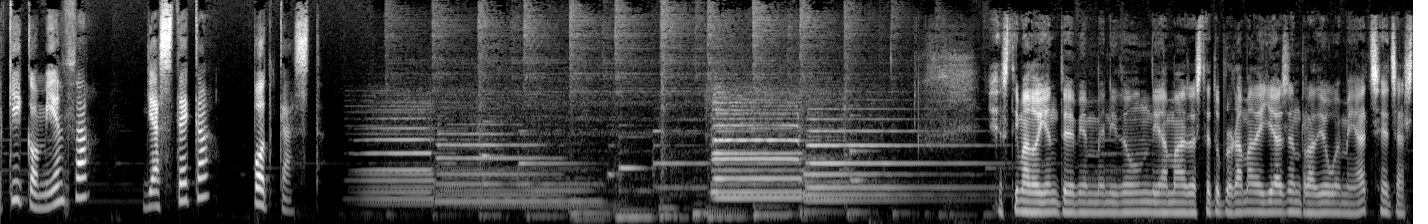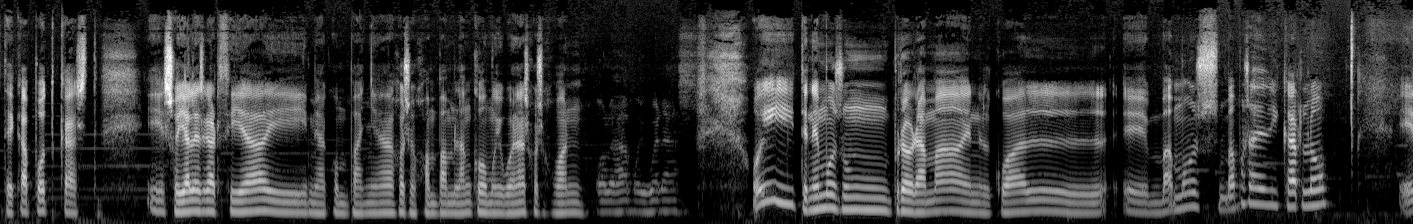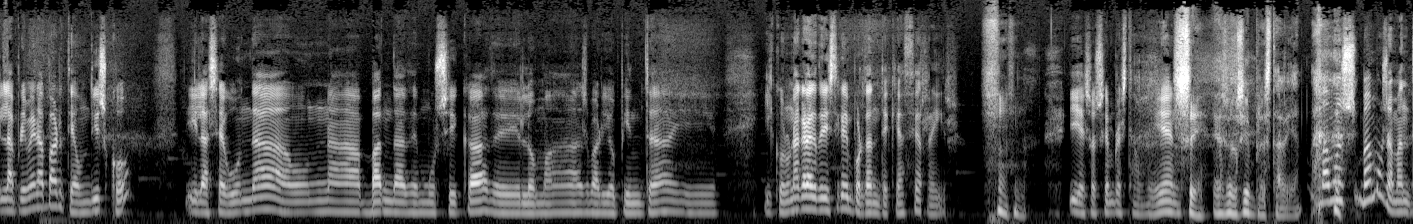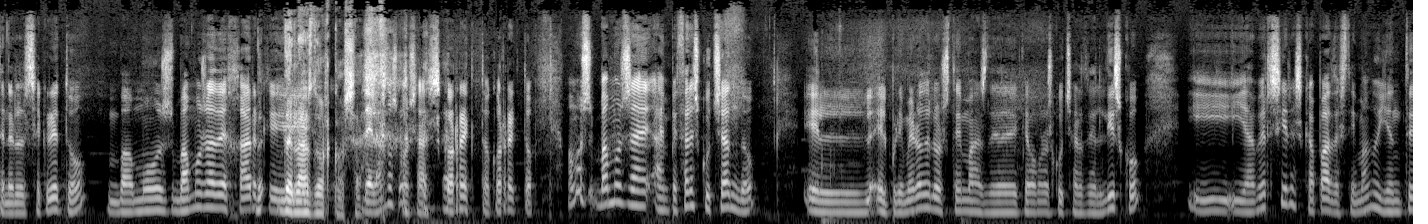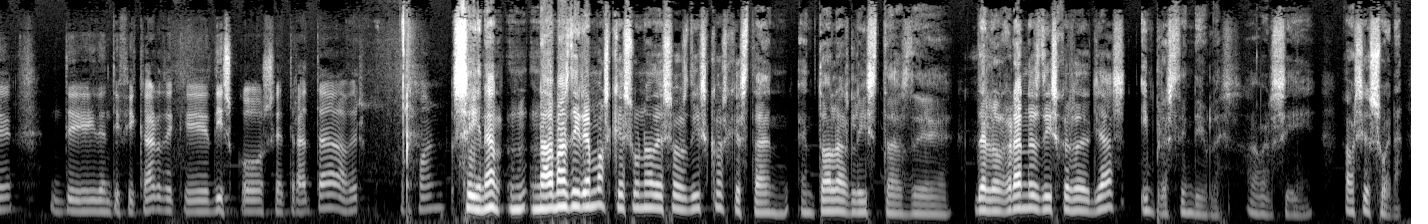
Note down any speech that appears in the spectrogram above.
Aquí comienza Yasteca Podcast. Estimado oyente, bienvenido un día más a este tu programa de jazz en Radio UMH, Jazzteca Podcast. Eh, soy Alex García y me acompaña José Juan Pan Blanco. Muy buenas, José Juan. Hola, muy buenas. Hoy tenemos un programa en el cual eh, vamos, vamos a dedicarlo eh, la primera parte a un disco y la segunda una banda de música de lo más variopinta y, y con una característica importante que hace reír. Y eso siempre está muy bien. Sí, eso siempre está bien. Vamos, vamos a mantener el secreto, vamos, vamos a dejar que... De las dos cosas. De las dos cosas, correcto, correcto. Vamos, vamos a, a empezar escuchando el, el, primero de los temas que vamos a escuchar del disco y, y, a ver si eres capaz, estimado oyente, de identificar de qué disco se trata. A ver, Juan. Sí, na, nada más diremos que es uno de esos discos que están en todas las listas de, de los grandes discos del jazz imprescindibles. A ver si, a ver si os suena.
